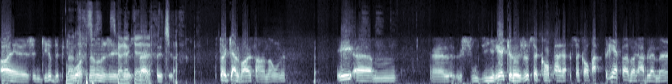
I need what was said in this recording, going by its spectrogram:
Ah, euh, j'ai une grippe depuis Non, trois non, semaines. c'est correct, euh, c'est- un calvaire sans nom. Là. Et euh, euh, je vous dirais que le jeu se compare, se compare très favorablement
